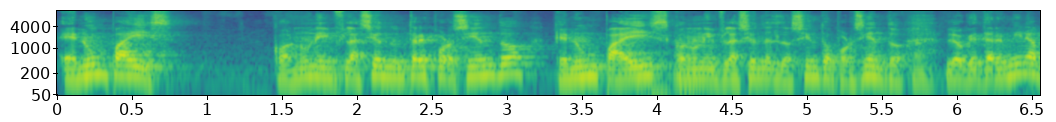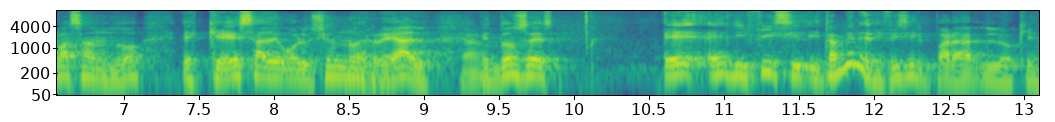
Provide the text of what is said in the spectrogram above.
en un país con una inflación de un 3% que en un país con una inflación del 200%. Ah. Lo que termina pasando es que esa devolución no es real. Entonces, es, difícil, y también es difícil para los que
